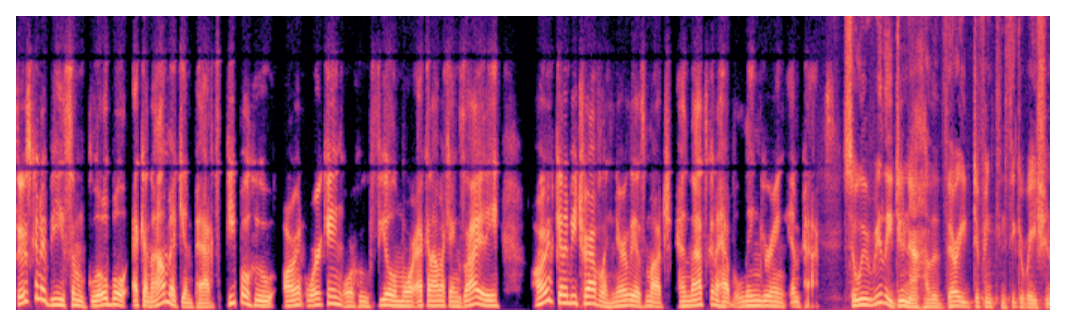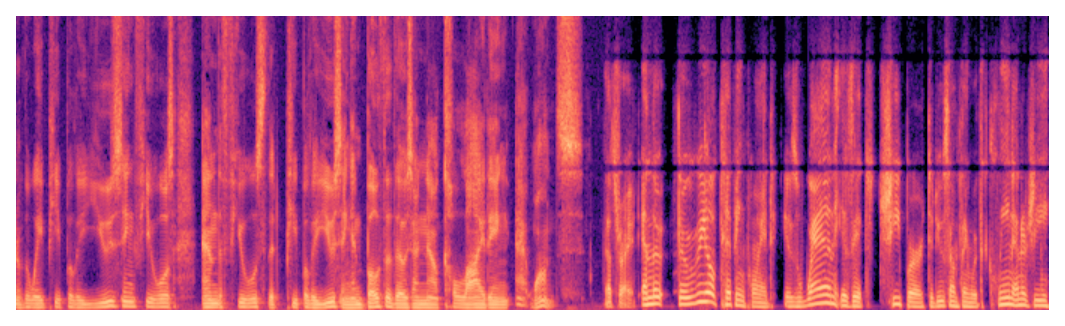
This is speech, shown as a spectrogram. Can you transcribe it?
there's going to be some global economic impacts. People who aren't working or who feel more economic anxiety aren't going to be traveling nearly as much, and that's going to have lingering impacts. So, we really do now have a very different configuration of the way people are using fuels and the fuels that people are using, and both of those are now colliding at once. That's right. And the, the real tipping point is when is it cheaper to do something with clean energy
